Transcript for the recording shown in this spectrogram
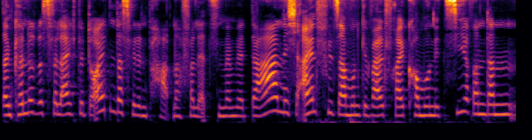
dann könnte das vielleicht bedeuten, dass wir den Partner verletzen. Wenn wir da nicht einfühlsam und gewaltfrei kommunizieren, dann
